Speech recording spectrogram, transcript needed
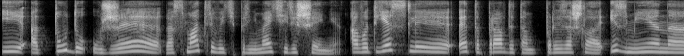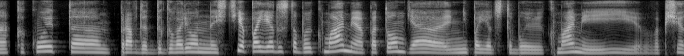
и оттуда уже рассматривайте, принимайте решение. А вот если это, правда, там произошла измена, какой-то, правда, договоренность, я поеду с тобой к маме, маме, а потом я не поеду с тобой к маме и вообще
